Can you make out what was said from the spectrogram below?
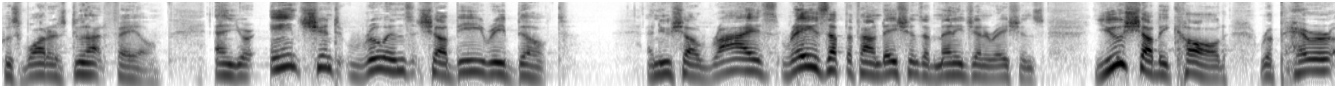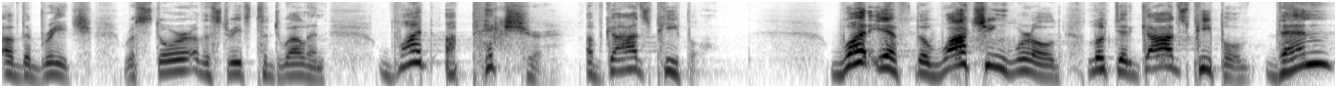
whose waters do not fail. And your ancient ruins shall be rebuilt and you shall rise, raise up the foundations of many generations. You shall be called repairer of the breach, restorer of the streets to dwell in. What a picture of God's people. What if the watching world looked at God's people then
